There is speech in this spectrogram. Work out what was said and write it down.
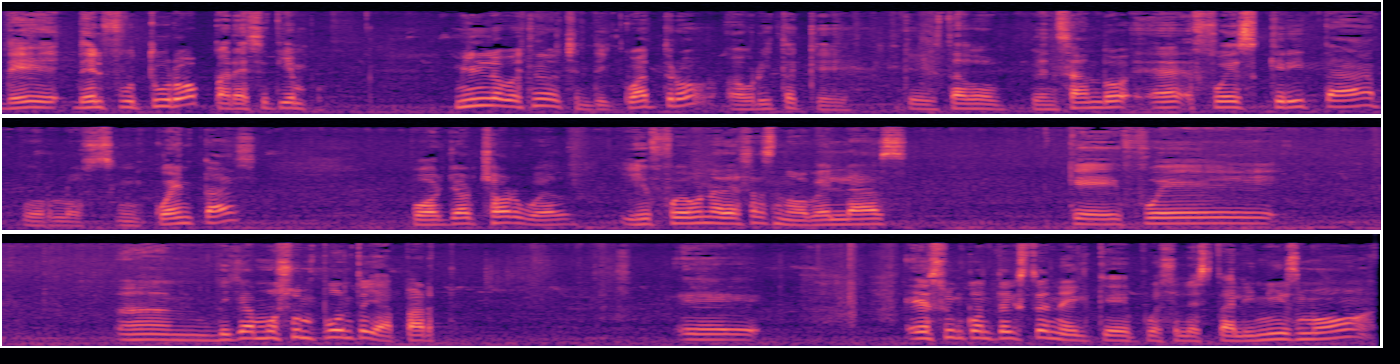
de del futuro para ese tiempo. 1984, ahorita que, que he estado pensando, eh, fue escrita por los 50 por George Orwell y fue una de esas novelas que fue, um, digamos, un punto y aparte. Eh, es un contexto en el que pues el estalinismo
